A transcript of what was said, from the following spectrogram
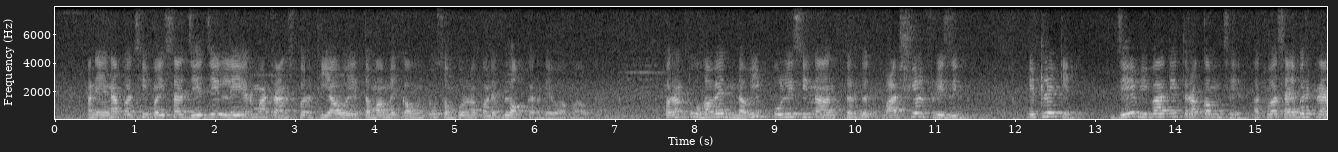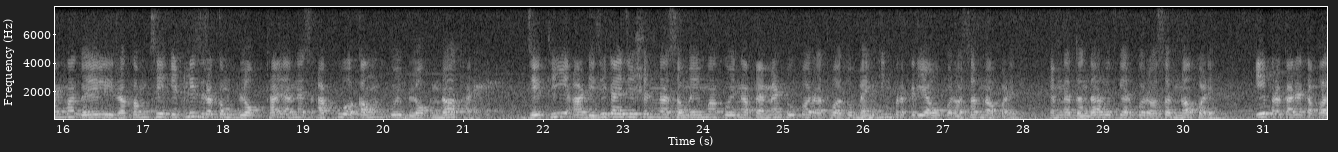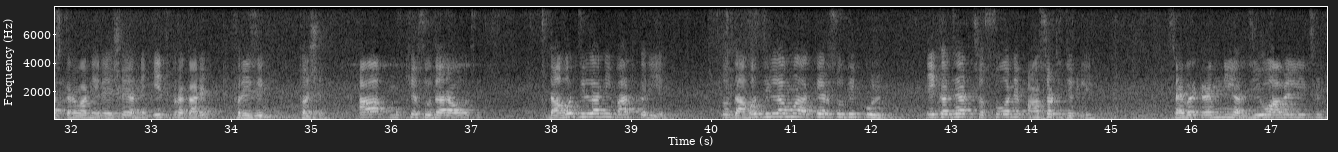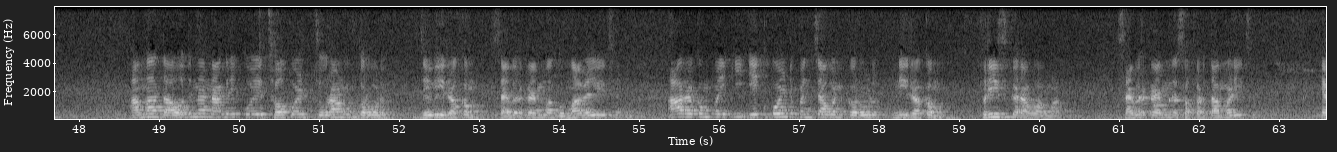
અને એના પછી પૈસા જે જે લેયરમાં ટ્રાન્સફર થયા હોય, એ તમામ એકાઉન્ટો સંપૂર્ણપણે બ્લોક કરી દેવામાં આવતા. પરંતુ હવે નવી પોલિસીના અંતર્ગત પાર્શિયલ ફ્રીઝિંગ એટલે કે જે વિવાદિત રકમ છે અથવા સાયબર ક્રાઇમમાં ગયેલી રકમ છે, એટલી જ રકમ બ્લોક થાય અને આખું અકાઉન્ટ કોઈ બ્લોક ન થાય. જેથી આ ડિજિટાઇઝેશનના સમયમાં કોઈના પેમેન્ટ ઉપર અથવા તો બેન્કિંગ પ્રક્રિયા ઉપર અસર ન પડે, એમના ધંધા રોજગાર પર અસર ન પડે, એ પ્રકારે તપાસ કરવાની રહેશે અને એ જ પ્રકારે ફ્રીઝિંગ થશે. આ મુખ્ય સુધારાઓ છે. દાહોદ જિલ્લાની વાત કરીએ, તો દાહોદ જિલ્લામાં અત્યાર સુધી કુલ એક હજાર છસો અને પાસઠ જેટલી સાયબર ક્રાઇમની અરજીઓ આવેલી છે. આમાં દાહોદના નાગરિકોએ છ પોઈન્ટ ચોરાણું કરોડ જેવી રકમ સાયબર ક્રાઇમમાં ગુમાવેલી છે. આ રકમ પૈકી એક પોઈન્ટ પંચાવન કરોડની રકમ ફ્રીઝ કરાવવામાં સાયબર ક્રાઇમને સફળતા મળી છે.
